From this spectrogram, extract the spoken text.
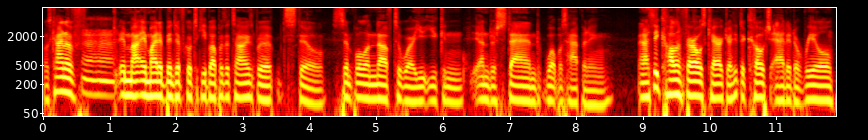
it was kind of mm-hmm. it might it might have been difficult to keep up with at times, but still simple enough to where you, you can understand what was happening. And I think Colin Farrell's character, I think the coach added a real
